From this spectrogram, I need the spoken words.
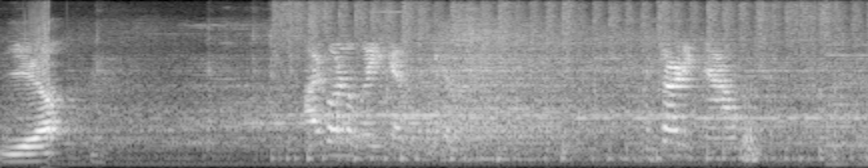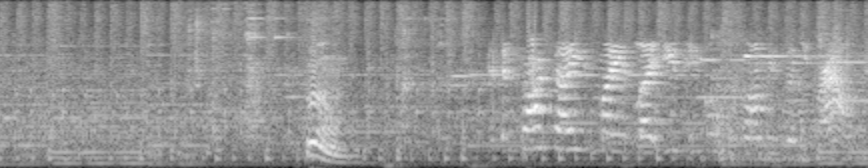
yeah. I like get some. Starting now. Boom. In fact, I might let you take the zombies this round.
